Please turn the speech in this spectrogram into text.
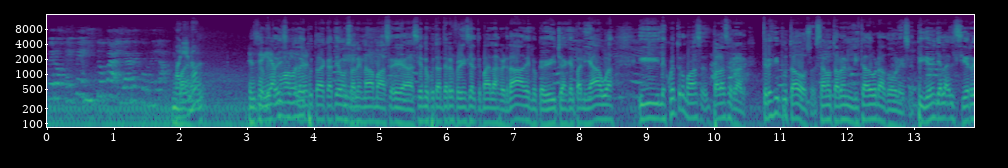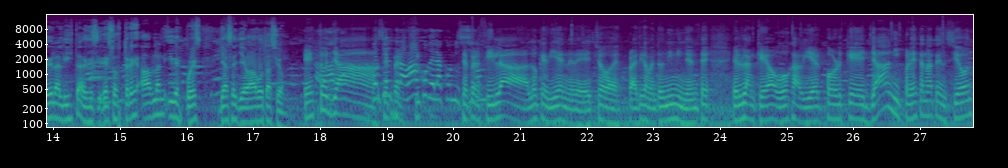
pero es perito para ir a recorrer la... Mariano. Bueno, Lo que enseguida está diciendo la diputada Katia González nada más, eh, haciendo justamente referencia al tema de las verdades, lo que había dicho Ángel Paniagua. Y les cuento nomás, para cerrar, tres diputados se anotaron en la lista de oradores. Pidieron ya la- el cierre de la lista, es decir, esos tres hablan y después ya se lleva a votación. Esto ya Porque se, el trabajo de la comisión- se perfila lo que viene, de hecho es prácticamente un inminente el blanqueo a Hugo Javier porque ya ni prestan atención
